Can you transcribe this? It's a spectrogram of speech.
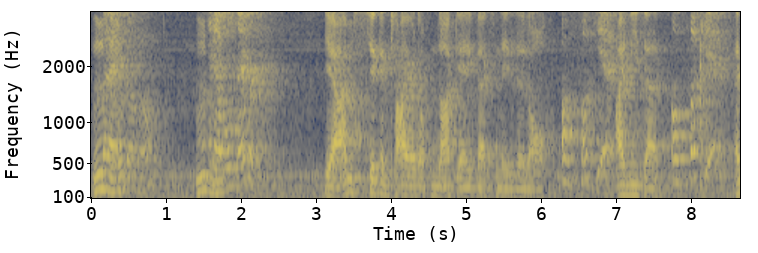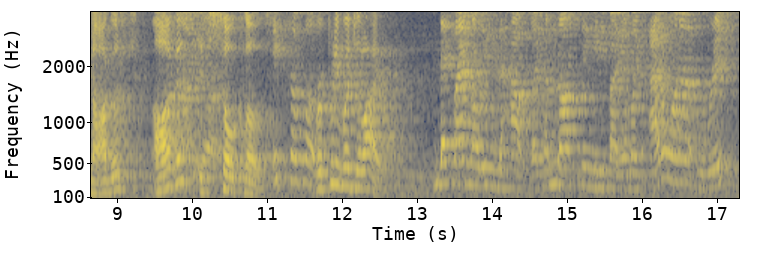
but I Mhm. don't know, Mhm. and I will never know. Yeah, I'm sick and tired of not getting vaccinated at all. Oh fuck yeah. I need that. oh fuck yeah. And August? August is so close. It's so close. We're pretty much July. That's why I'm not leaving the house. Like I'm not seeing anybody. I'm like I don't want to risk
